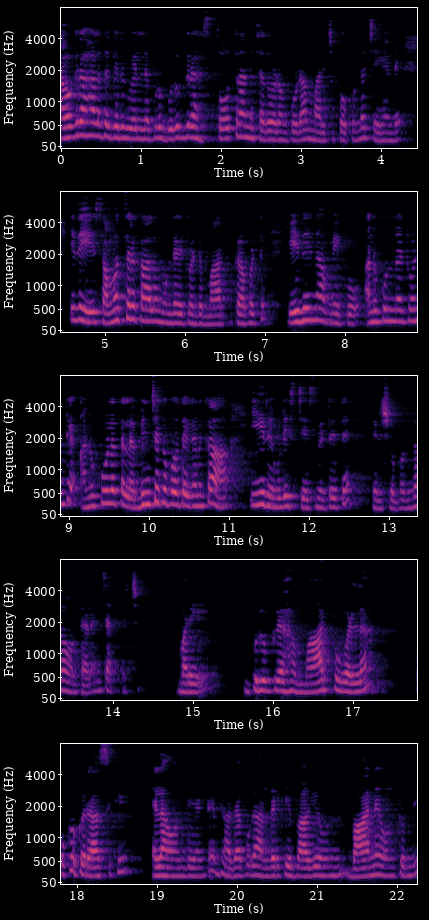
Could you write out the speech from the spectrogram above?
నవగ్రహాల దగ్గరికి వెళ్ళినప్పుడు గురుగ్రహ స్తోత్రాన్ని చదవడం కూడా మర్చిపోకుండా చేయండి. ఇది సంవత్సర కాలం ఉండేటువంటి మార్పు కాబట్టి ఏదైనా మీకు అనుకున్నటువంటి అనుకూలత లభించకపోతే కనుక ఈ రెమెడీస్ చేసినట్టయితే మీరు శుభంగా ఉంటారని చెప్పచ్చు. మరి గురుగ్రహ మార్పు వల్ల ఒక్కొక్క రాశికి ఎలా ఉంది అంటే దాదాపుగా అందరికీ బాగే ఉన్ బాగానే ఉంటుంది.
